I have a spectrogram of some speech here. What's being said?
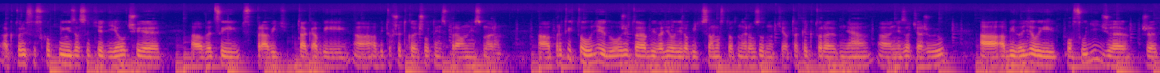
a ktorí sú schopní zase tie dielčie veci spraviť tak, aby, aby to všetko išlo tým správnym smerom. A pre týchto ľudí je dôležité, aby vedeli robiť samostatné rozhodnutia, také, ktoré mňa nezaťažujú a aby vedeli posúdiť, že, že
